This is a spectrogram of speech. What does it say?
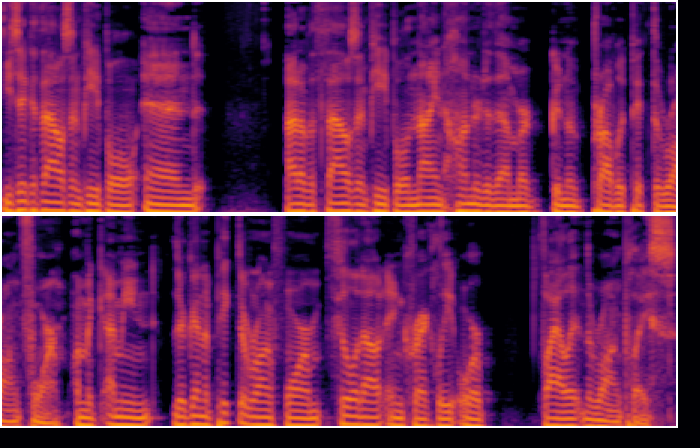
You take a thousand people and out of a thousand people, 900 of them are going to probably pick the wrong form. I mean, I mean, they're going to pick the wrong form, fill it out incorrectly or file it in the wrong place.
